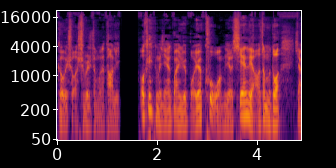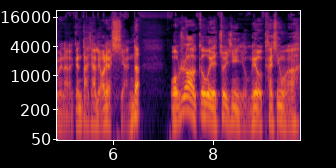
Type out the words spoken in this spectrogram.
各位说是不是这么个道理？OK，那么今天关于博越酷我们就先聊这么多，下面呢跟大家聊点闲的。我不知道各位最近有没有看新闻啊？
